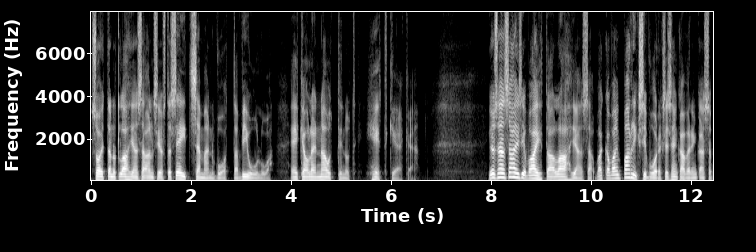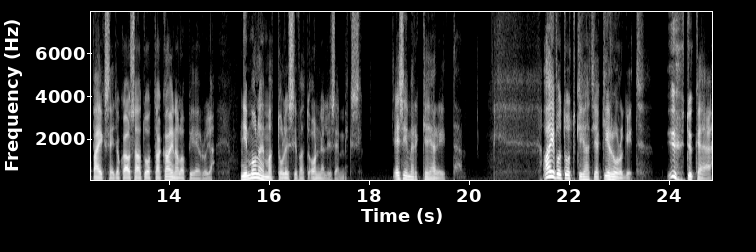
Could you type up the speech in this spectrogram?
soittanut lahjansa ansiosta seitsemän vuotta viulua, eikä ole nauttinut hetkeäkään. Jos hän saisi vaihtaa lahjansa vaikka vain pariksi vuodeksi sen kaverin kanssa päikseen, joka osaa tuottaa kainalopieruja, niin molemmat tulisivat onnellisemmiksi. Esimerkkejä riittää. Aivotutkijat ja kirurgit, yhtykää!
